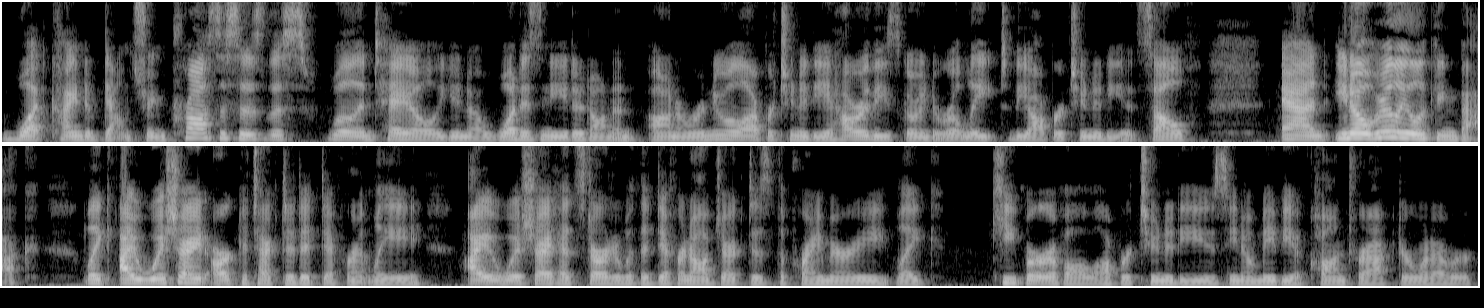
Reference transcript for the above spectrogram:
what kind of downstream processes this will entail, you know, what is needed on an on a renewal opportunity, how are these going to relate to the opportunity itself? And, you know, really looking back, like I wish I had architected it differently. I wish I had started with a different object as the primary like keeper of all opportunities, you know, maybe a contract or whatever.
